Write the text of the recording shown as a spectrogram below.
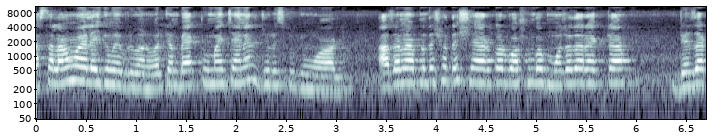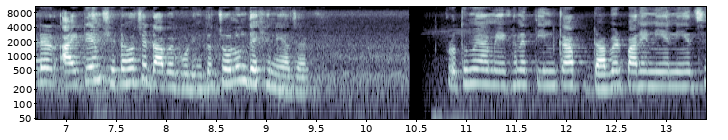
আসসালামু আলাইকুম everyone, welcome back to my channel Julie's cooking world. আজ আমি আপনাদের সাথে শেয়ার করব অসম্ভব মজাদার একটা ডেজার্টের আইটেম, সেটা হচ্ছে ডাবের পুডিং। তো চলুন দেখে নেওয়া যাক। প্রথমে আমি এখানে তিন কাপ ডাবের পানি নিয়ে নিয়েছি।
